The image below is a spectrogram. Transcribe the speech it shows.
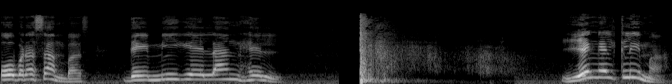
obras ambas de Miguel Ángel. Y en el clima,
